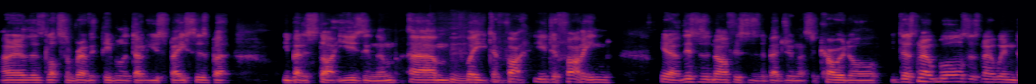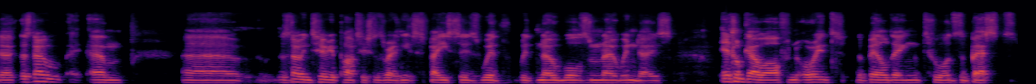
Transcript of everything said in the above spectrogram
I know there's lots of Revit people that don't use spaces, but you better start using them. Um, Hmm. Where you define, you define, you know, this is an office, this is a bedroom, that's a corridor. There's no walls, there's no window, there's no, um, uh, there's no interior partitions or anything. It's spaces with with no walls and no windows. It'll go off and orient the building towards the best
